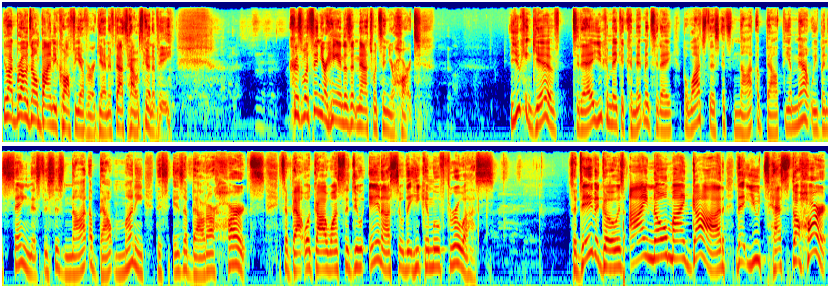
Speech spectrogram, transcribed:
You're like, bro, don't buy me coffee ever again if that's how it's gonna be. Because what's in your hand doesn't match what's in your heart. You can give today, you can make a commitment today, but watch this. It's not about the amount. We've been saying this. This is not about money. This is about our hearts. It's about what God wants to do in us so that He can move through us. So David goes, I know, my God, that you test the heart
